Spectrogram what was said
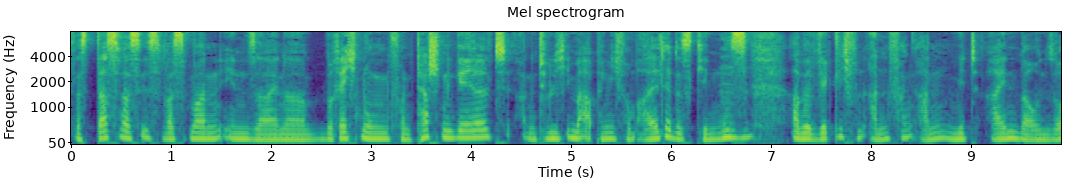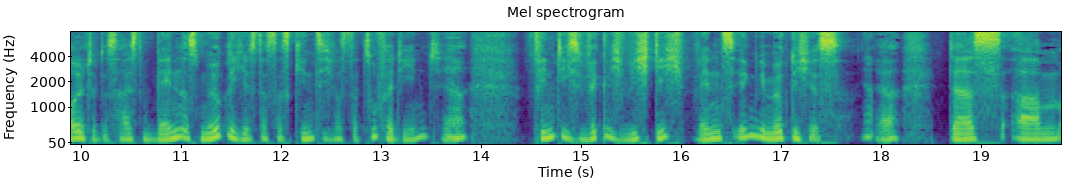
dass das was ist, was man in seiner Berechnung von Taschengeld, natürlich immer abhängig vom Alter des Kindes, mhm. aber wirklich von Anfang an mit einbauen sollte. Das heißt, wenn es möglich ist, dass das Kind sich was dazu verdient, ja, ja finde ich es wirklich wichtig, wenn es irgendwie möglich ist, ja, ja dass ähm,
